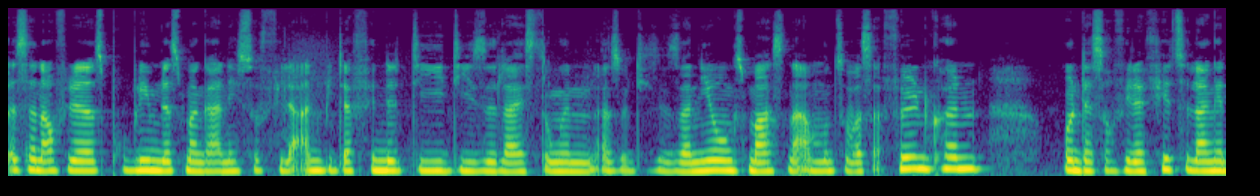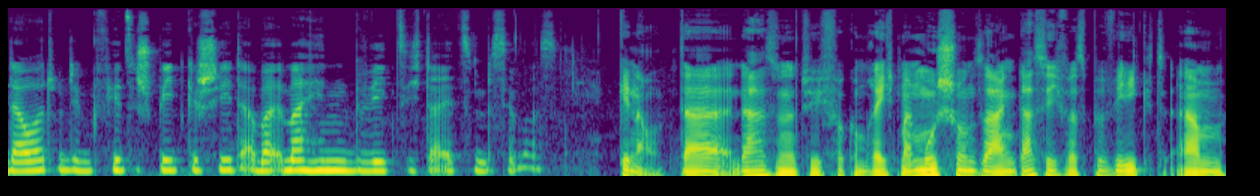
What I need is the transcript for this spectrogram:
ist dann auch wieder das Problem, dass man gar nicht so viele Anbieter findet, die diese Leistungen, also diese Sanierungsmaßnahmen und sowas erfüllen können. Und das auch wieder viel zu lange dauert und eben viel zu spät geschieht. Aber immerhin bewegt sich da jetzt ein bisschen was. Genau, da, da hast du natürlich vollkommen recht. Man muss schon sagen, dass sich was bewegt. Ähm,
